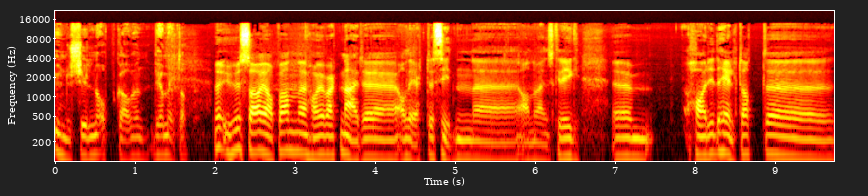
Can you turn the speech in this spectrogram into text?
unnskyldende oppgaven ved å møte opp. Men USA og Japan har jo vært nære allierte siden eh, annen verdenskrig. Ehm, har i det hele tatt eh,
